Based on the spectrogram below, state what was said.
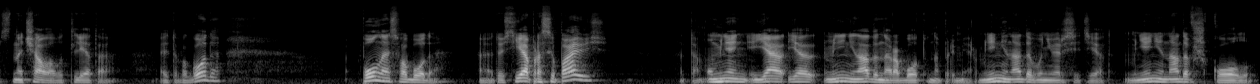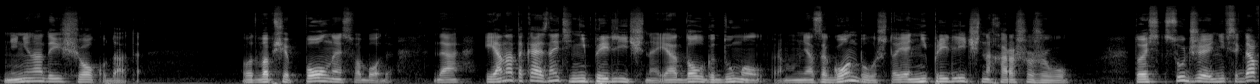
с начала вот лета этого года полная свобода. Э, то есть я просыпаюсь, там, у меня, я, я, мне не надо на работу, например, мне не надо в университет, мне не надо в школу, мне не надо еще куда-то. Вот вообще полная свобода, да. И она такая, знаете, неприличная. Я долго думал, прям у меня загон был, что я неприлично хорошо живу. То есть суть же не всегда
